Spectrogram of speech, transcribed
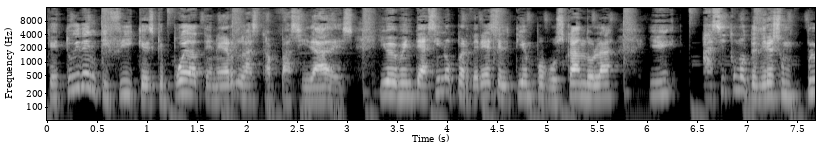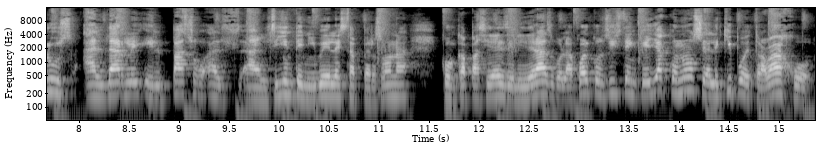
que tú identifiques que pueda tener las capacidades. Y obviamente así no perderías el tiempo buscándola y Así como tendrías un plus al darle el paso al, siguiente nivel a esta persona con capacidades de liderazgo, la cual consiste en que ya conoce al equipo de trabajo,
